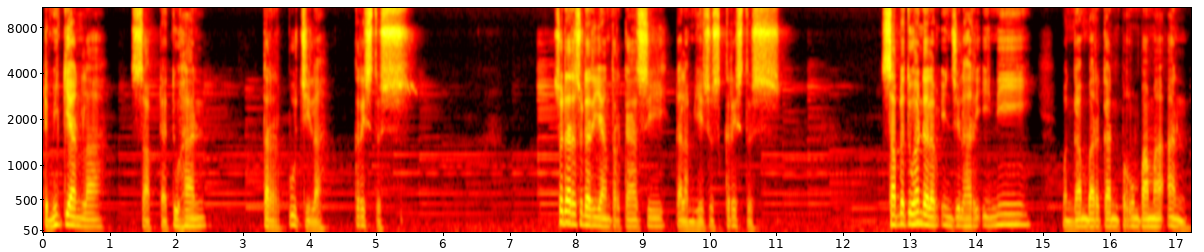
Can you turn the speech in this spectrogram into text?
Demikianlah sabda Tuhan, terpujilah Kristus. Saudara-saudari yang terkasih dalam Yesus Kristus, sabda Tuhan dalam Injil hari ini menggambarkan perumpamaan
